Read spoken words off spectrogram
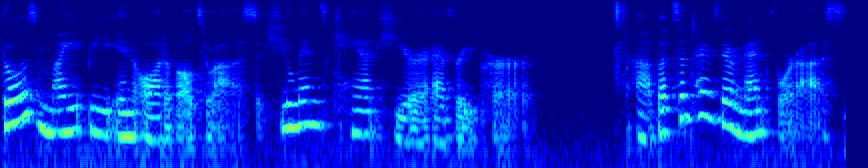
Those might be inaudible to us. Humans can't hear every purr, uh, but sometimes they're meant for us.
